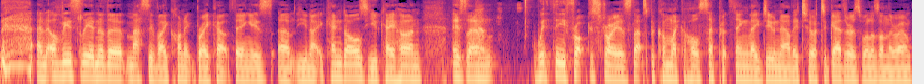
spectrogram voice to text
and obviously, another massive iconic breakout thing is um, the United Ken Dolls, UK Hun, is um, with the Frock Destroyers. That's become like a whole separate thing they do now. They tour together as well as on their own.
